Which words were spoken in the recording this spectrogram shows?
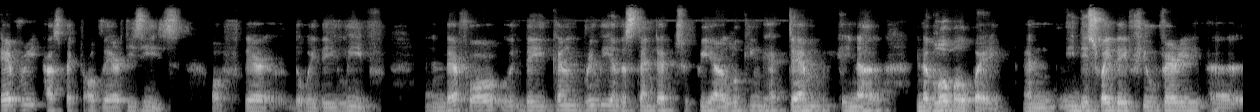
every aspect of their disease, of their the way they live, and therefore they can really understand that we are looking at them in a in a global way. And in this way they feel very uh,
